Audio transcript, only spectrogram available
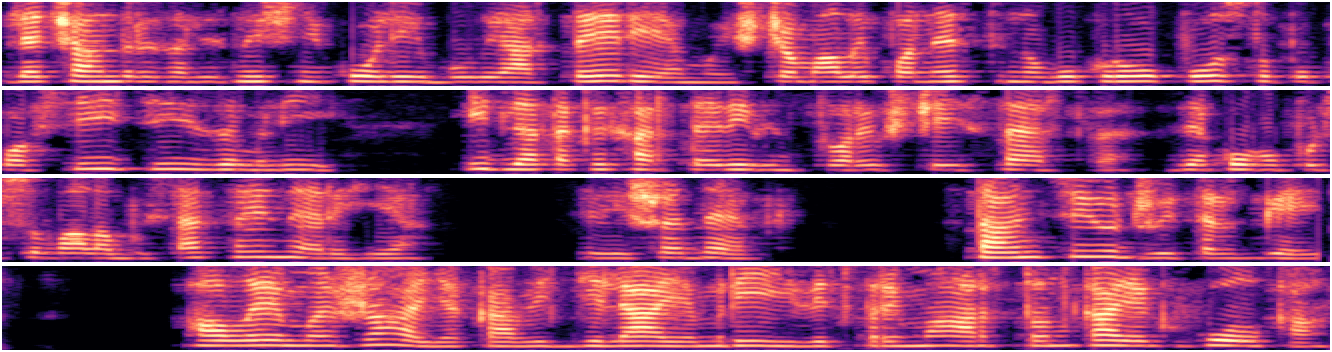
Для Чандри залізничні колії були артеріями, що мали понести нову кров поступу по всій цій землі. І для таких артерій він створив ще й серце, з якого пульсувала б уся ця енергія, свій шедевр, станцію Джиттерсгейт. Але межа, яка відділяє мрії від примар, тонка, як голка,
